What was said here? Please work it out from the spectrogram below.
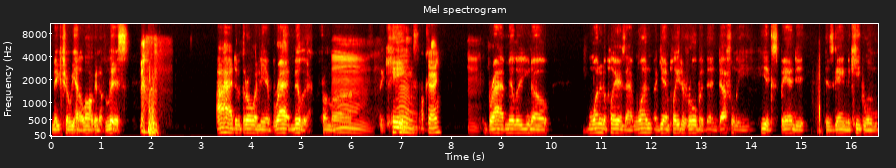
make sure we had a long enough list. I had to throw in there Brad Miller from uh, mm. the Kings. Mm, okay. Mm. Brad Miller, you know, one of the players that one again played his role, but then definitely he expanded his game to keep him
